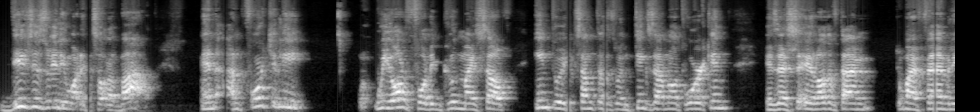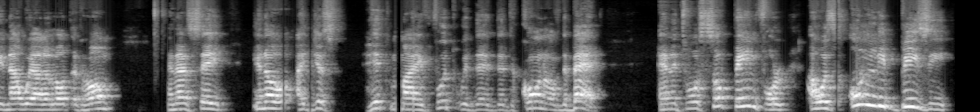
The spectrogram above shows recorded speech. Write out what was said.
this is really what it's all about. And unfortunately, we all fall, including myself, into it sometimes when things are not working. As I say a lot of time to my family, now we are a lot at home. And I say, you know, I just hit my foot with the, the, the corner of the bed. And it was so painful. I was only busy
